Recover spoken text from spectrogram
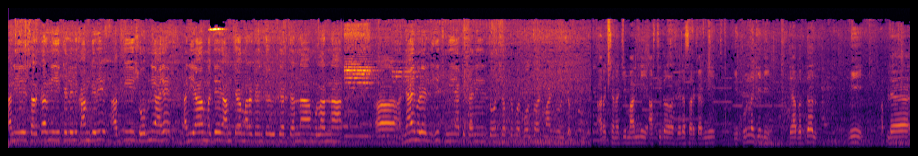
आणि सरकारने ही केलेली कामगिरी अगदी शोभनीय आहे. आणि यामध्ये आमच्या मराठ्यांच्या विद्यार्थ्यांना मुलांना न्याय मिळेल हीच मी या ठिकाणी दोन शब्द बोलतो आणि माझे दोन शब्द. आरक्षणाची मागणी अस्तित्वात असलेल्या सरकारने ही पूर्ण केली. त्याबद्दल मी आपल्या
